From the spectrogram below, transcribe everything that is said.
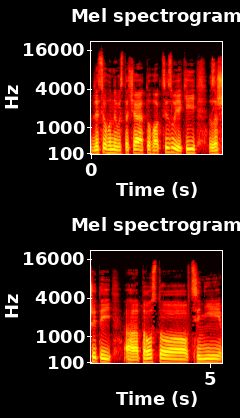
для цього не вистачає того акцизу, який зашитий а, просто в ціні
